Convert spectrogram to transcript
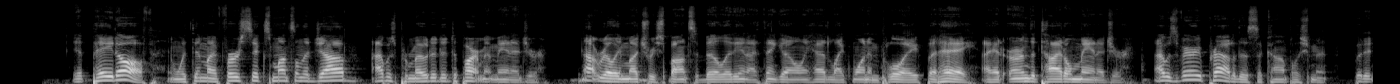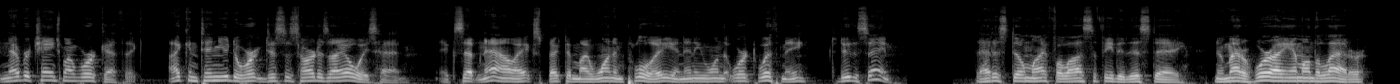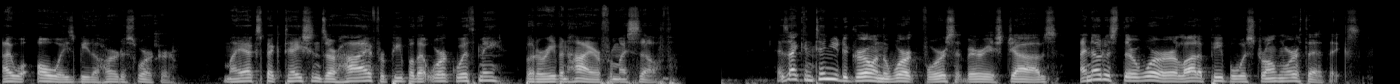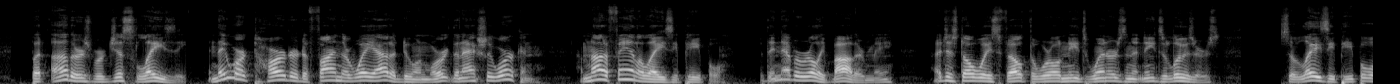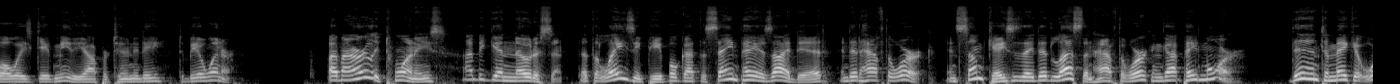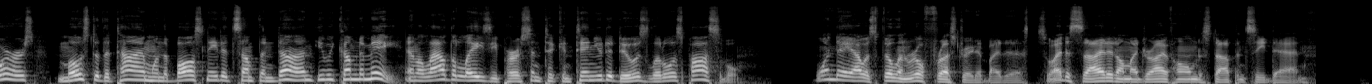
It paid off, and within my first six months on the job, I was promoted to department manager. Not really much responsibility, and I think I only had like one employee, but hey, I had earned the title manager. I was very proud of this accomplishment, but it never changed my work ethic. I continued to work just as hard as I always had, except now I expected my one employee and anyone that worked with me to do the same. That is still my philosophy to this day. No matter where I am on the ladder, I will always be the hardest worker. My expectations are high for people that work with me, but are even higher for myself. As I continued to grow in the workforce at various jobs, I noticed there were a lot of people with strong work ethics, but others were just lazy, and they worked harder to find their way out of doing work than actually working. I'm not a fan of lazy people, but they never really bothered me. I just always felt the world needs winners and it needs losers. So lazy people always gave me the opportunity to be a winner. By my early 20s, I began noticing that the lazy people got the same pay as I did and did half the work. In some cases, they did less than half the work and got paid more. Then, to make it worse, most of the time when the boss needed something done, he would come to me and allow the lazy person to continue to do as little as possible. One day I was feeling real frustrated by this, so I decided on my drive home to stop and see Dad.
